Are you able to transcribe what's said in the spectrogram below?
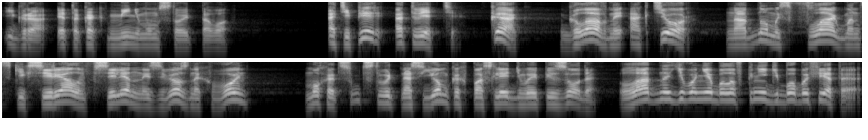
игра, это как минимум стоит того. А теперь ответьте, как главный актер на одном из флагманских сериалов вселенной Звездных войн мог отсутствовать на съемках последнего эпизода. Ладно, его не было в книге Боба Фетта,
